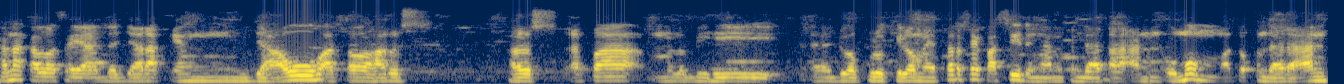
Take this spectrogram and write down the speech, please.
Karena kalau saya ada jarak yang jauh atau harus harus apa melebihi eh, 20 km, saya pasti dengan kendaraan umum atau kendaraan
